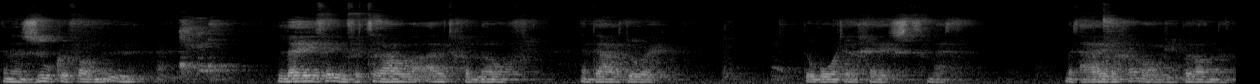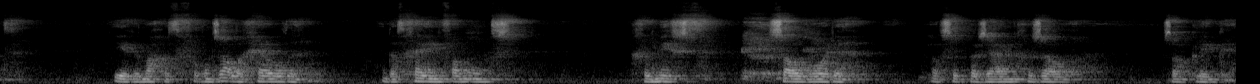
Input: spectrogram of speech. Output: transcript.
en een zoeken van u. Leven in vertrouwen uit geloof en daardoor door woord en geest met, met heilige olie brandend. Heer, mag het voor ons allen gelden en dat geen van ons gemist zal worden als het bazuinige zal, zal klinken.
